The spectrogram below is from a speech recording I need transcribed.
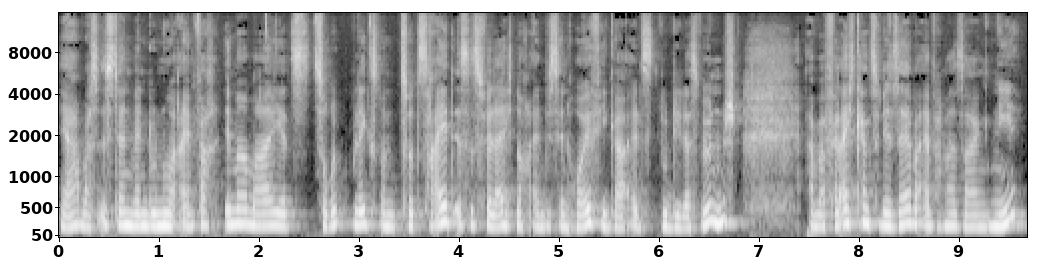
Ja, was ist denn, wenn du nur einfach immer mal jetzt zurückblickst und zur Zeit ist es vielleicht noch ein bisschen häufiger, als du dir das wünschst. Aber vielleicht kannst du dir selber einfach mal sagen, nee,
